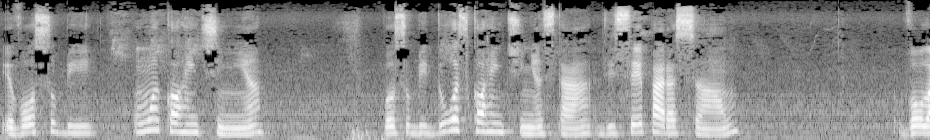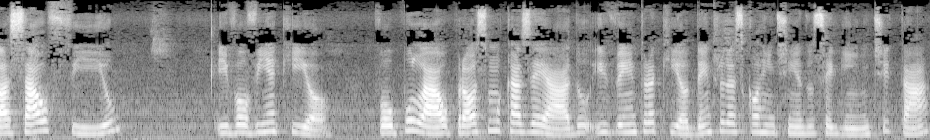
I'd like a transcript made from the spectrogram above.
eu vou subir uma correntinha, vou subir duas correntinhas, tá? De separação Vou laçar o fio e vou vir aqui, ó. Vou pular o próximo caseado e entro aqui, ó, dentro das correntinhas do seguinte, tá?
